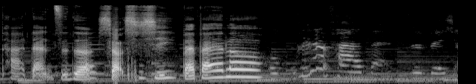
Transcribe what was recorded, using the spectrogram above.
大胆子的小西西，拜拜喽！我不是怕胆子的小。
